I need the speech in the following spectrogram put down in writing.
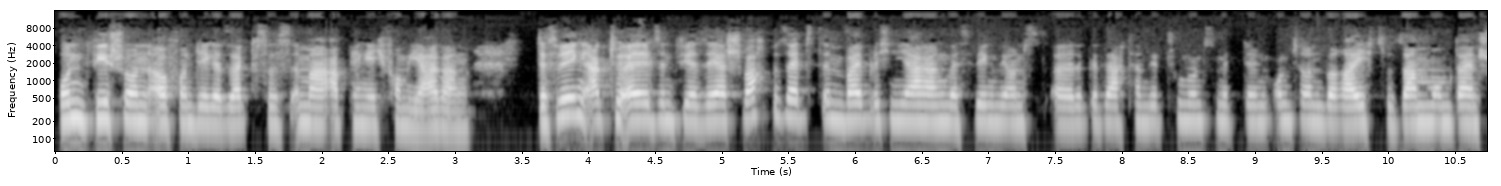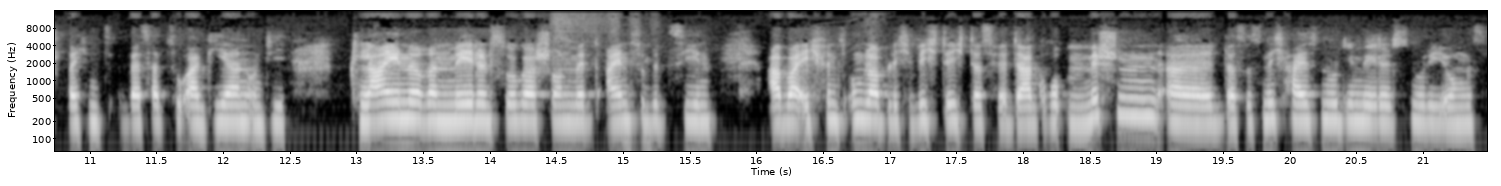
Und wie schon auch von dir gesagt, das ist immer abhängig vom Jahrgang. Deswegen aktuell sind wir sehr schwach besetzt im weiblichen Jahrgang, weswegen wir uns äh, gesagt haben, wir tun uns mit dem unteren Bereich zusammen, um da entsprechend besser zu agieren und die kleineren Mädels sogar schon mit einzubeziehen. Aber ich finde es unglaublich wichtig, dass wir da Gruppen mischen, äh, dass es nicht heißt nur die Mädels, nur die Jungs.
